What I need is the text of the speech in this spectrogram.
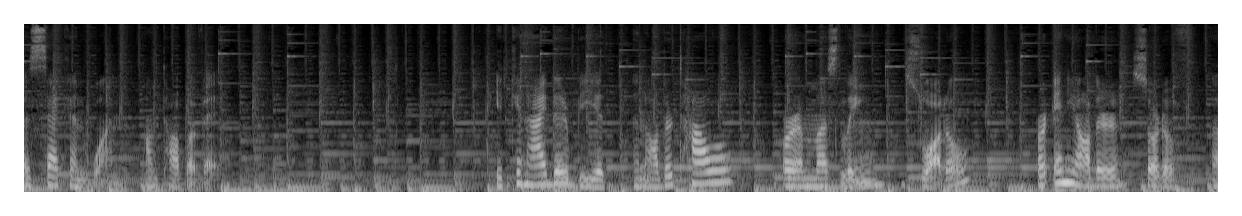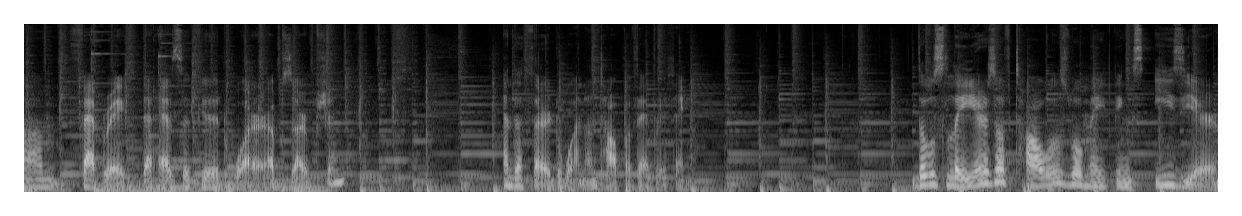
a second one on top of it. It can either be another towel or a muslin swaddle or any other sort of um, fabric that has a good water absorption. And the third one on top of everything. Those layers of towels will make things easier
